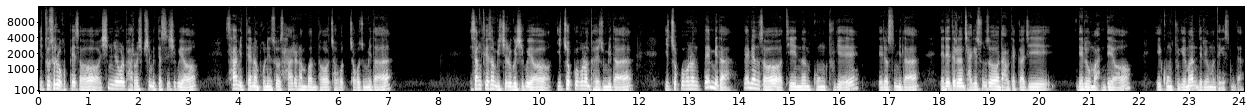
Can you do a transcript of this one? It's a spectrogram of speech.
이 두 수를 곱해서 16을 바로 17 밑에 쓰시고요. 4 밑에는 본인 수 4를 한 번 더 적어, 적어줍니다. 이 상태에서 밑줄을 그시고요. 이쪽 부분은 더해줍니다. 이쪽 부분은 뺍니다. 빼면서 뒤에 있는 공 두 개 내렸습니다. 얘네들은 자기 순서 나올 때까지 내려오면 안 돼요. 이 공 두 개만 내려오면 되겠습니다.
